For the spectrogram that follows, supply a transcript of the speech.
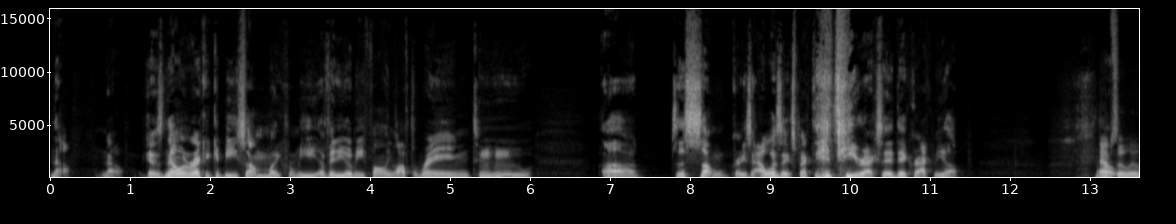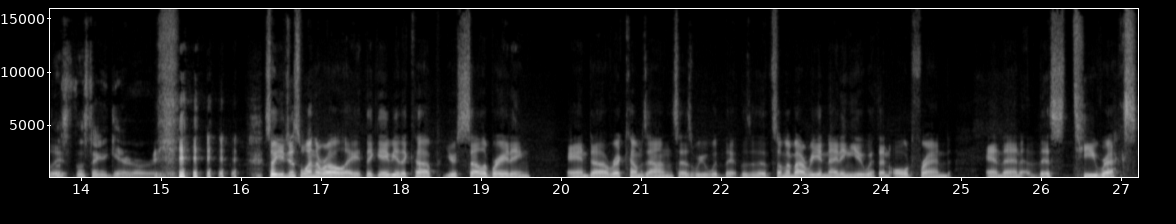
no, no, because knowing Rick, it could be something like for me, a video of me falling off the ring to, Mhm. uh, just something crazy. I wasn't expecting a T Rex. It did crack me up. No, Absolutely. Let's let's take a gander over here. so you just won the Roll Eight. They gave you the cup. You're celebrating, and uh, Rick comes out and says, "We would something about reuniting you with an old friend." And then this T Rex,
